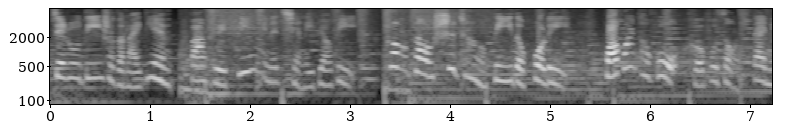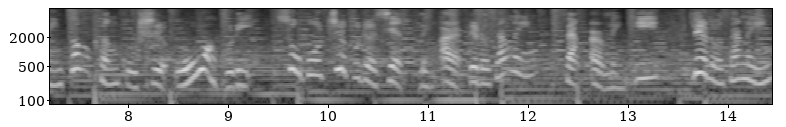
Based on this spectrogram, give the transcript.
介入第一手的来电，发掘第一名的潜力标的，创造市场第一的获利。华冠投顾何副总带领纵横股市，无往不利。速播致富热线零二六六三零三二零一六六三零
